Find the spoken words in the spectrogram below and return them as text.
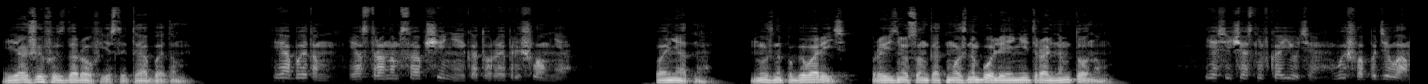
«Я жив и здоров, если ты об этом». «И об этом, и о странном сообщении, которое пришло мне». «Понятно. Нужно поговорить», – произнес он как можно более нейтральным тоном. «Я сейчас не в каюте, вышла по делам».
